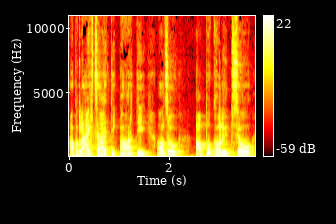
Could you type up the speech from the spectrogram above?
aber gleichzeitig Party. Also Apokalypso,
